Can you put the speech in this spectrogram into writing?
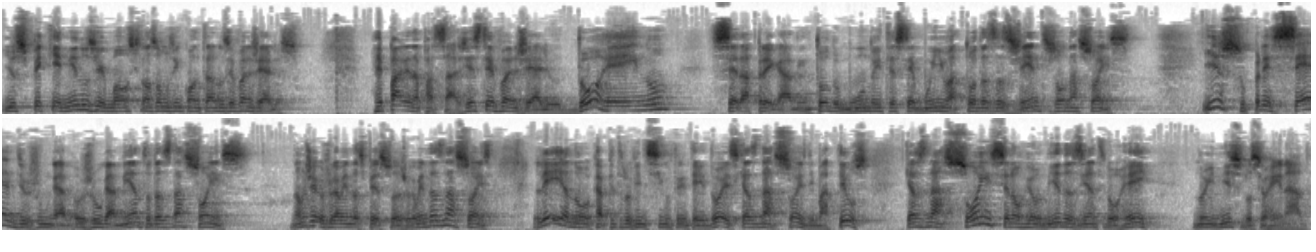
e os pequeninos irmãos que nós vamos encontrar nos evangelhos. Repare na passagem: este evangelho do reino será pregado em todo o mundo em testemunho a todas as gentes ou nações. Isso precede o julgamento das nações. Não o julgamento das pessoas, o julgamento das nações. Leia no capítulo 25, 32, que as nações de Mateus, que as nações serão reunidas diante do rei no início do seu reinado.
